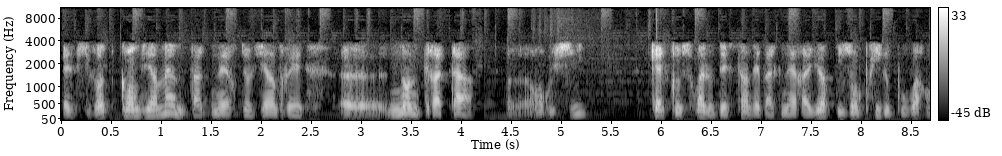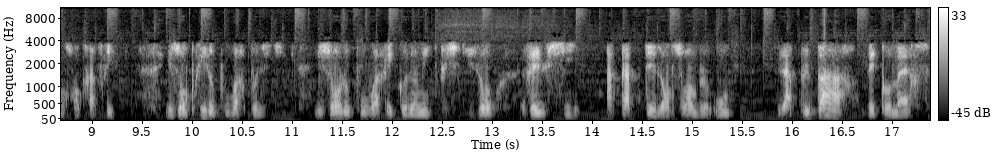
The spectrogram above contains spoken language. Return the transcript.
elle vivote, quand bien même Wagner deviendrait euh, non grata euh, en Russie, quel que soit le destin des Wagner ailleurs, ils ont pris le pouvoir en Centrafrique. Ils ont pris le pouvoir politique. Ils ont le pouvoir économique, puisqu'ils ont réussi à capter l'ensemble ou la plupart des commerces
